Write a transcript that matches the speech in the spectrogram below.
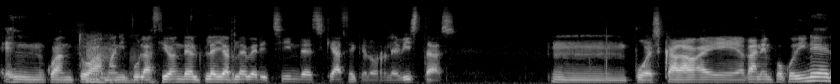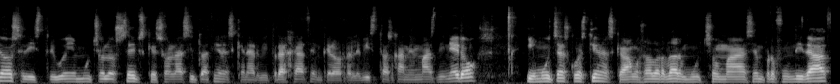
en cuanto a manipulación del Player Leverage Index que hace que los relevistas mm, pues cada eh, ganen poco dinero, se distribuyen mucho los saves, que son las situaciones que en arbitraje hacen que los relevistas ganen más dinero, y muchas cuestiones que vamos a abordar mucho más en profundidad,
